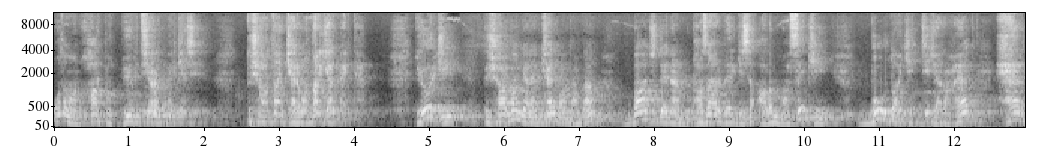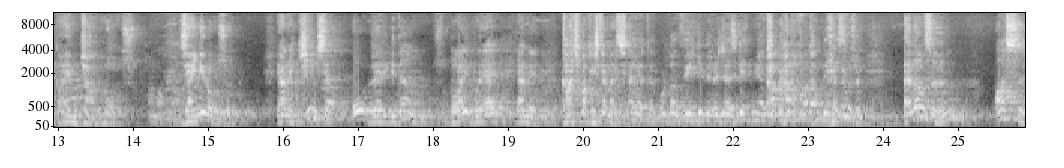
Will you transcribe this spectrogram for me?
o zaman Harput büyük bir ticaret merkezi. Dışarıdan kervanlar gelmekte. Diyor ki dışarıdan gelen kervanlardan bac denen pazar vergisi alınmasın ki buradaki ticari hayat her daim canlı olsun. Zengin olsun. Yani kimse o vergiden dolayı buraya yani kaçmak istemez. Evet, evet. Buradan vergi vereceğiz, gitmeyelim Tabii ha, falan demesin. musun? Elazığ'ın asıl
